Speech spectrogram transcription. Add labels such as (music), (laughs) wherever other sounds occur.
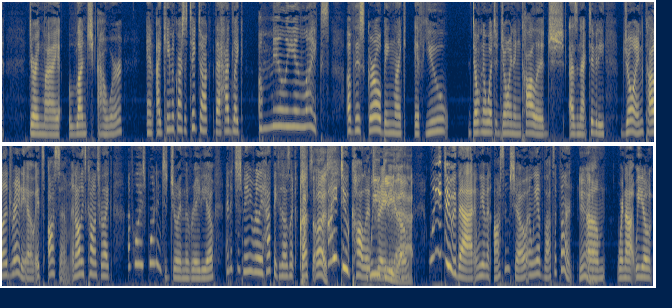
during my lunch hour, and I came across a TikTok that had like a million likes of this girl being like, if you don't know what to join in college as an activity, join college radio. It's awesome. And all these comments were like, I've always wanted to join the radio, and it just made me really happy because I was like, that's us. I do college we radio do that. We do that and we have an awesome show and we have lots of fun Yeah. um we're not we don't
